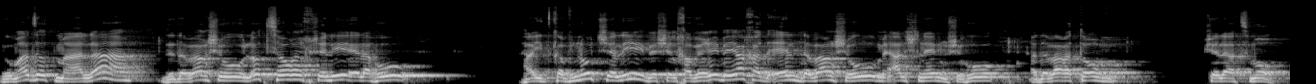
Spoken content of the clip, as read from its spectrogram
לעומת זאת מעלה זה דבר שהוא לא צורך שלי אלא הוא ההתכוונות שלי ושל חברי ביחד אל דבר שהוא מעל שנינו, שהוא הדבר הטוב כשלעצמו.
